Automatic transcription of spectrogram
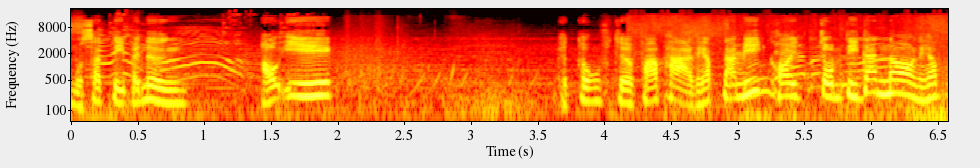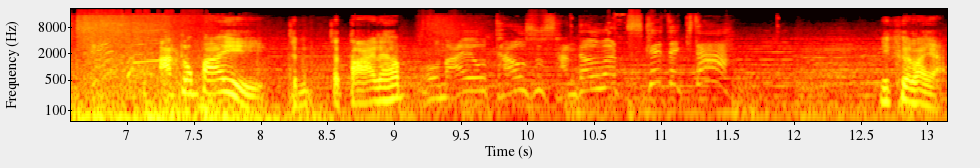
หมดสติไปหนึ่ง เอาอีกเดี๋ยวต้องเจอฟ้าผ่านะครับนามิคอยโจมตีด้านนอกนะครับ อัดลงไปจะจะตายแล้วครับお前を倒す算段はつけてきた นี่คืออะไรอ่ะ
